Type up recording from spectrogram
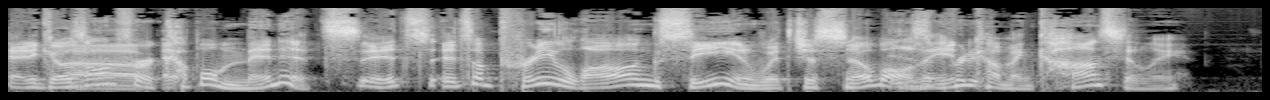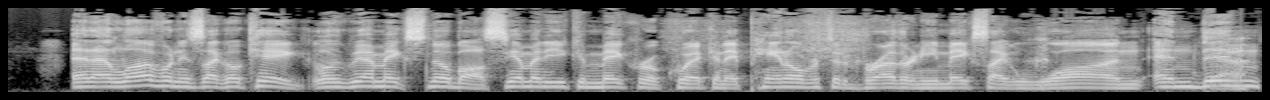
And it goes on Uh, for a couple minutes. It's it's a pretty long scene with just snowballs a pretty- incoming constantly. And I love when he's like, okay, look, we gotta make snowballs. See how many you can make real quick. And they pan over to the brother and he makes like one. And then Yeah.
